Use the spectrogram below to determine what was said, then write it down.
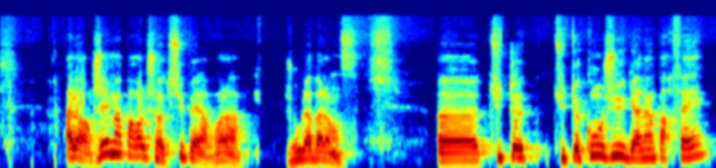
Alors, j'ai ma parole choc, super, voilà. Je vous la balance. Euh, tu, te, tu te conjugues à l'imparfait,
